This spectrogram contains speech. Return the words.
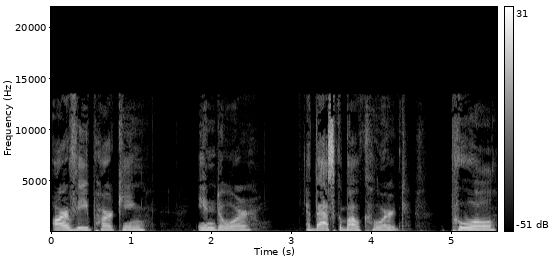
RV parking indoor, a basketball court, pool,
